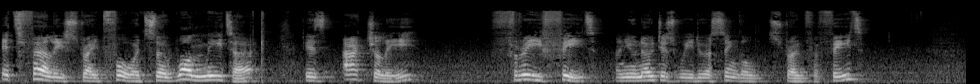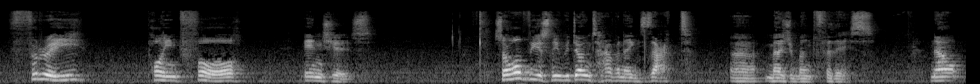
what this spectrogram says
it's fairly straightforward. So one meter is actually three feet, and you'll notice we do a single stroke for feet, 3.4 inches. So obviously we don't have an exact uh, measurement for this. Now,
